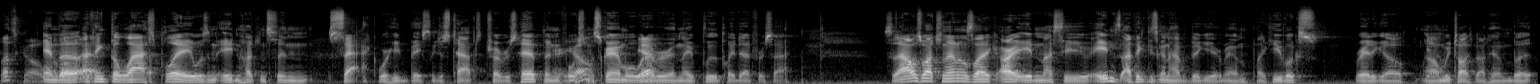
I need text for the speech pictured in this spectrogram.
Let's go. And the I think the last play was an Aidan Hutchinson sack where he basically just tapped Trevor's hip and forced him to scramble, Yeah. whatever, and they blew the play dead for a sack. So I was watching that and I was like, all right, Aidan, I see you. Aidan's I think he's gonna have a big year, man. Like he looks ready to go. Um, we talked about him, but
